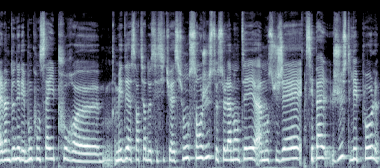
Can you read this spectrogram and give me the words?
elle va me donner les bons conseils pour euh, m'aider à sortir de ces situations sans juste se lamenter à mon sujet. C'est pas juste l'épaule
